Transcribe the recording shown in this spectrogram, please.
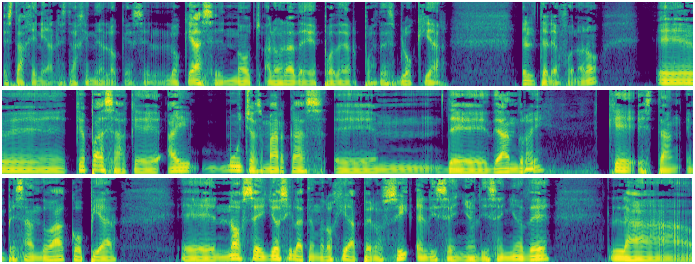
está genial, está genial lo que es el, lo que hace el a la hora de poder pues desbloquear el teléfono, ¿no? Eh, ¿Qué pasa? Que hay muchas marcas eh, de, de Android que están empezando a copiar, eh, no sé yo si la tecnología, pero sí el diseño, el diseño de la,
